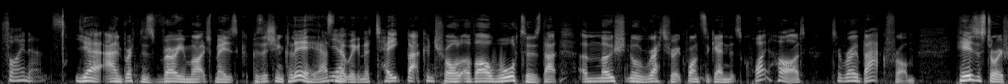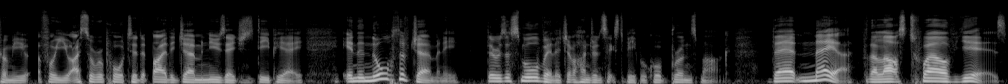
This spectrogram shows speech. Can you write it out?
finance. Yeah, and Britain has very much made its position clear here, hasn't it? We're going to take back control of our waters. That emotional rhetoric once again that's quite hard to row back from. Here's a story from you for you I saw reported by the German news agency DPA. In the north of Germany, there is a small village of 160 people called Brunsmark. Their mayor for the last 12 years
